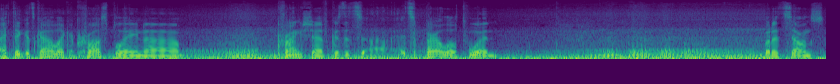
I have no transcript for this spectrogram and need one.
I think it's kind of like a crossplane uh, crankshaft because it's uh, it's a parallel twin, but it sounds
